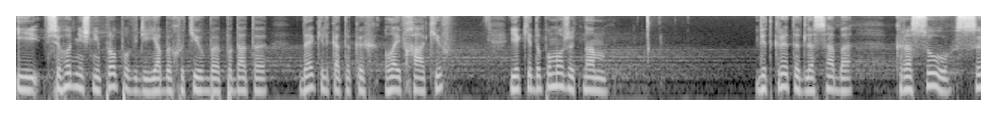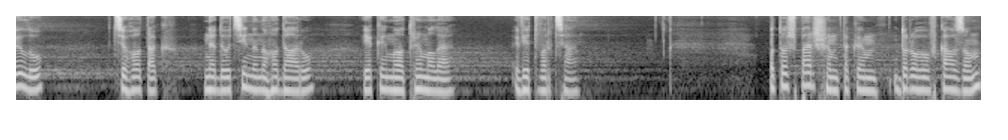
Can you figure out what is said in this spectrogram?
І в сьогоднішній проповіді я би хотів би подати декілька таких лайфхаків, які допоможуть нам відкрити для себе красу, силу цього так недооціненого дару, який ми отримали від Творця. Отож, першим таким дороговказом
